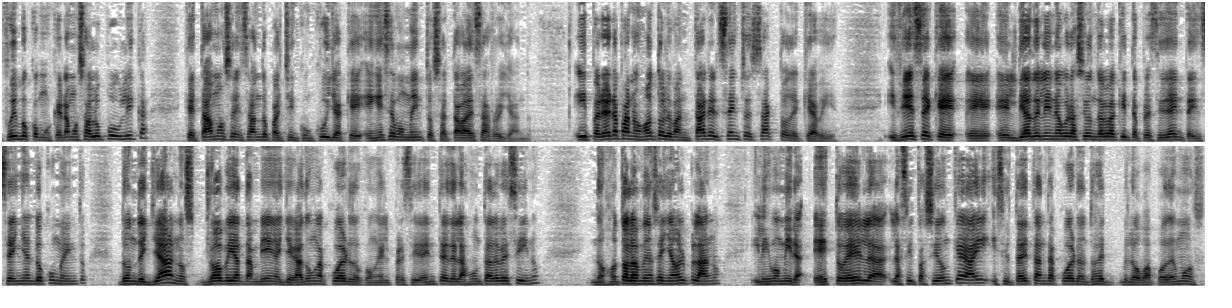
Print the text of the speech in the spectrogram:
fuimos como que éramos salud pública, que estábamos censando para Chincuncuya, que en ese momento se estaba desarrollando. Y pero era para nosotros levantar el censo exacto de qué había. Y fíjese que eh, el día de la inauguración de la barquita, el presidente enseña el documento donde ya nos, yo había también llegado a un acuerdo con el presidente de la Junta de Vecinos nosotros le habíamos enseñado el plano y le dijimos, mira, esto es la, situación que hay y si ustedes están de acuerdo, entonces lo podemos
